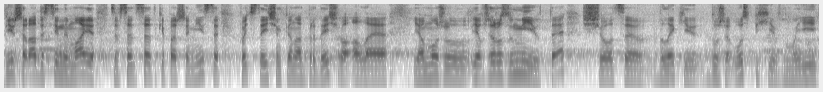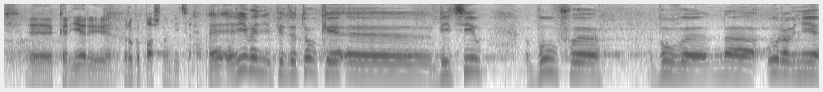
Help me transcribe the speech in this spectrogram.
більше радості немає. Це все, все таки перше місце. Хоч це і чемпіонат Бердичева, але я можу, я вже розумію те, що це великі дуже успіхи в моїй е, кар'єрі рукопашного бійця. Е, Рівень підготовки е, бійців був, був на уровні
